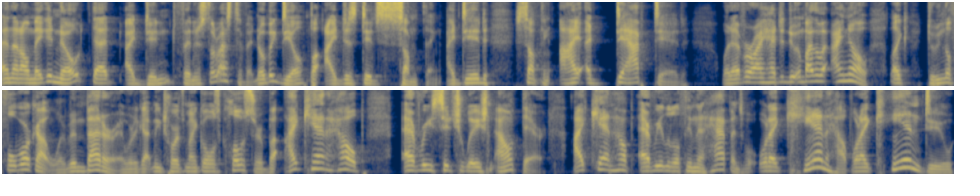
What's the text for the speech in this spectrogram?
And then I'll make a note that I didn't finish the rest of it. No big deal, but I just did something. I did something. I adapted whatever I had to do. And by the way, I know like doing a full workout would have been better. It would have got me towards my goals closer, but I can't help every situation out there. I can't help every little thing that happens. But what I can help, what I can do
